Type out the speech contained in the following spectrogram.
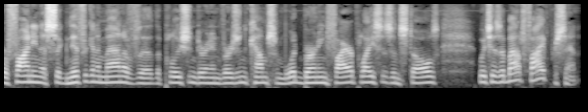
We're finding a significant amount of uh, the pollution during inversion comes from wood burning fireplaces and stoves, which is about 5%.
